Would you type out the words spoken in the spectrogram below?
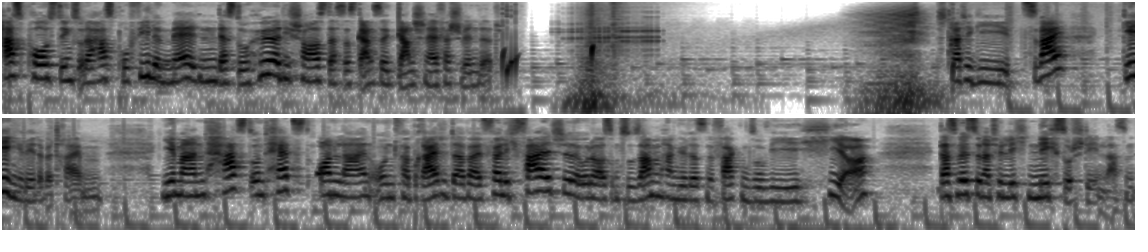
Hasspostings oder Hassprofile melden, desto höher die Chance, dass das Ganze ganz schnell verschwindet. Strategie 2. Gegenrede betreiben. Jemand hasst und hetzt online und verbreitet dabei völlig falsche oder aus dem Zusammenhang gerissene Fakten, so wie hier. Das willst du natürlich nicht so stehen lassen.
